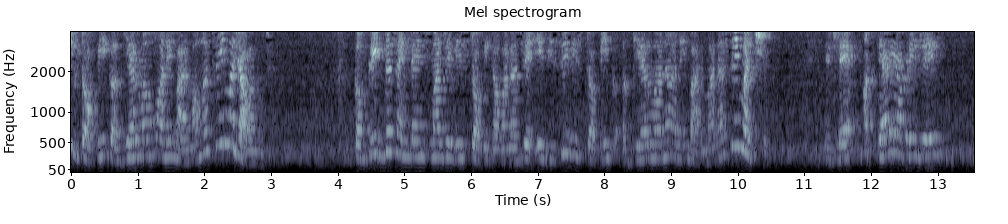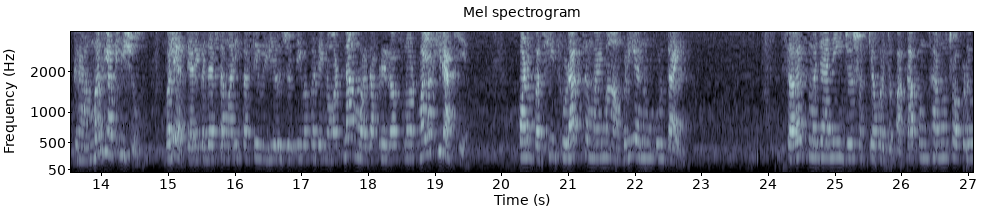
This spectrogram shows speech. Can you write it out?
જ ટોપિક અગિયારમામાં અને બારમામાં સેમ જ આવવાનો છે. કમ્પ્લીટ ધ સેન્ટેન્સમાં જે વીસ ટોપિક આવવાના છે, એ વીસે વીસ ટોપિક અગિયારમાના અને બારમાના સેમ જ છે. એટલે અત્યારે આપણે જે ગ્રામર લખીશું, ભલે અત્યારે કદાચ તમારી પાસે વિડીયોઝ જોતી વખતે નોટ ના હોય તો આપણે રફ નોટમાં લખી રાખીએ. પણ પછી થોડાક સમયમાં આપણી અનુકૂળતાએ સરસ મજાની જો શક્ય હોય તો પાકા પૂંઠાનો ચોપડો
